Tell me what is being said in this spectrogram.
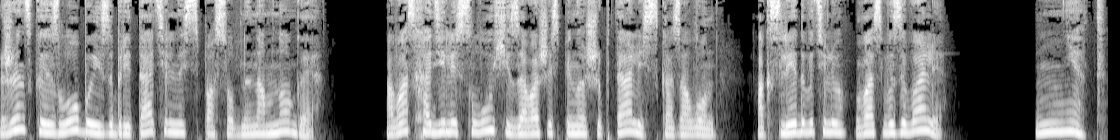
Женская злоба и изобретательность способны на многое. «О вас ходили слухи, за вашей спиной шептались», — сказал он, — «а к следователю вас вызывали?» «Нет»,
